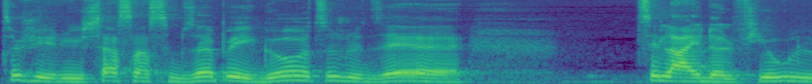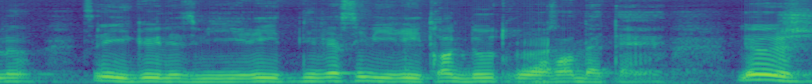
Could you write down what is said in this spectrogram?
tu sais, j'ai réussi à sensibiliser un peu les gars. Tu sais, je lui disais. tu sais, l'idle fuel, là. Tu sais, les gars, ils laissent virer, ils laissent virer les trucks deux, trois heures de temps. Là, je,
